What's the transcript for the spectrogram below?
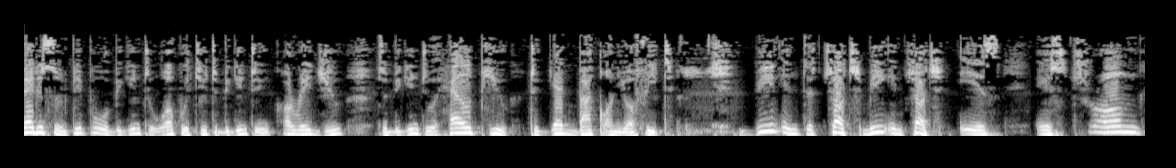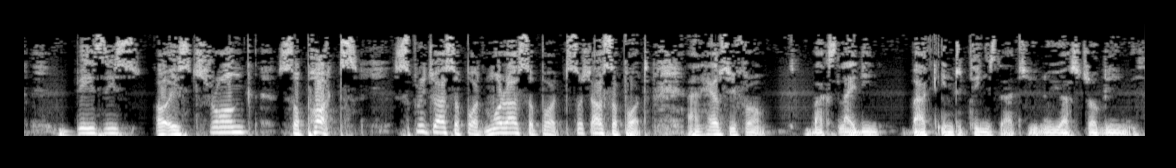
very soon people will begin to work with you, to begin to encourage you, to begin to help you to get back on your feet. Being in the church, being in church is a strong basis or a strong support, spiritual support, moral support, social support, and helps you from backsliding back into things that you know you are struggling with.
